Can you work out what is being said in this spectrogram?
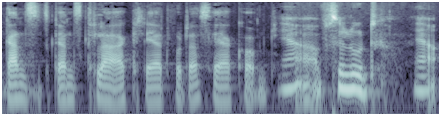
ganz, ganz klar erklärt, wo das herkommt. Ja, absolut. Ja.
